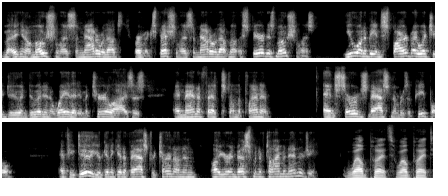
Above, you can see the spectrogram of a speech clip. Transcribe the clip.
you know, motionless, and matter without or expressionless, and matter without spirit is motionless. You want to be inspired by what you do and do it in a way that it materializes and manifests on the planet and serves vast numbers of people. If you do, you're going to get a vast return on all your investment of time and energy. Well put. Well put.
